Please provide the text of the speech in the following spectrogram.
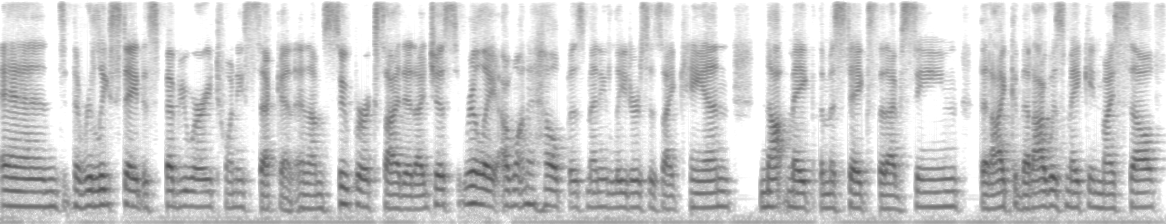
And the release date is february 22nd and i'm super excited. I just really i want to help as many leaders as i can not make the mistakes that i've seen that i could that i was making myself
